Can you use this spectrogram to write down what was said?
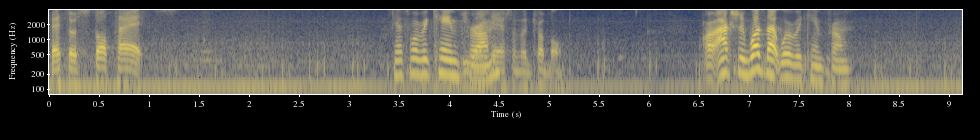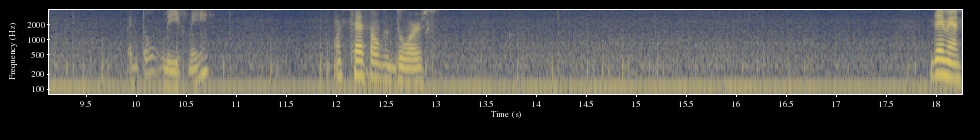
better stop it. Guess where we came You from. yourself in trouble. Or actually, was that where we came from? And don't leave me. Let's test all the doors. Damien.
